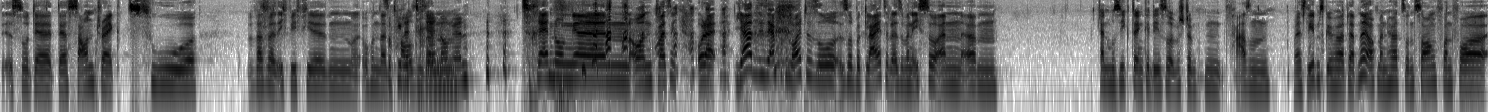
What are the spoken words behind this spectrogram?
ist so der der Soundtrack zu was weiß ich wie vielen So viele hunderttausenden Trennungen. Trennungen und weiß nicht oder ja, die sie einfach Leute so so begleitet. Also wenn ich so an ähm, an Musik denke, die ich so in bestimmten Phasen meines Lebens gehört habe, ne, auch man hört so einen Song von vor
